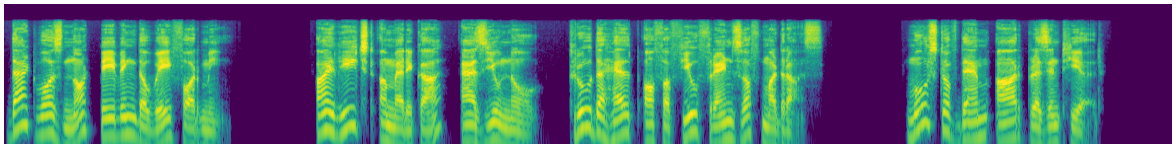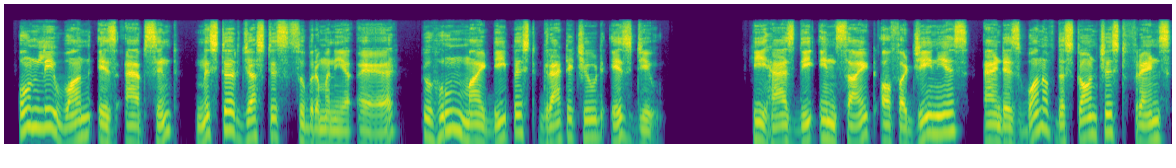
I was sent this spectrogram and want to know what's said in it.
That was not paving the way for me. I reached America, as you know, through the help of a few friends of Madras. Most of them are present here. Only one is absent, Mr. Justice Subramania Iyer, to whom my deepest gratitude is due. He has the insight of a genius and is one of the staunchest friends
